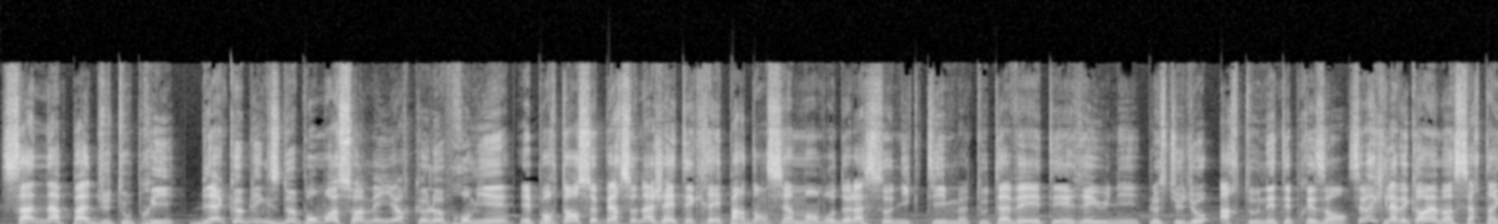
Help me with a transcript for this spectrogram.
ça n'a pas du tout pris. Bien que Blinks 2 pour moi soit meilleur que le premier. Et pourtant, ce personnage a été créé par d'anciens membres de la Sonic Team. Tout avait été réuni. Le studio Artoon était présent. C'est vrai qu'il avait quand même un certain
